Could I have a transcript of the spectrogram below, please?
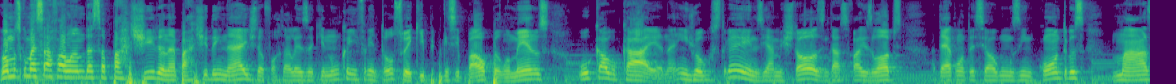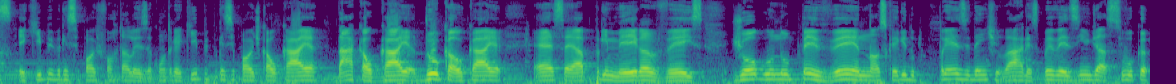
Vamos começar falando dessa partida, né? Partida inédita. O Fortaleza que nunca enfrentou sua equipe principal, pelo menos, o Calcaia, né? Em jogos treinos, em amistosos, em Taça Fares Lopes, até aconteceu alguns encontros, mas equipe principal de Fortaleza contra a equipe principal de Calcaia, da Calcaia, do Calcaia, essa é a primeira vez. Jogo no PV, nosso querido Presidente Vargas, PVzinho de açúcar,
